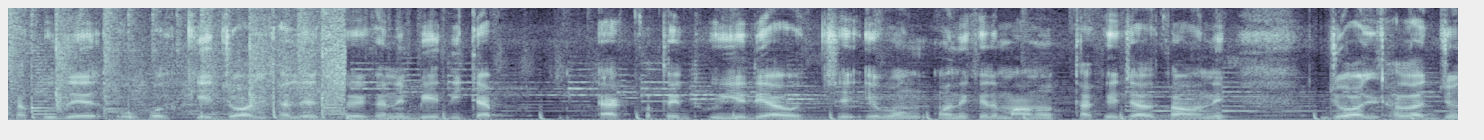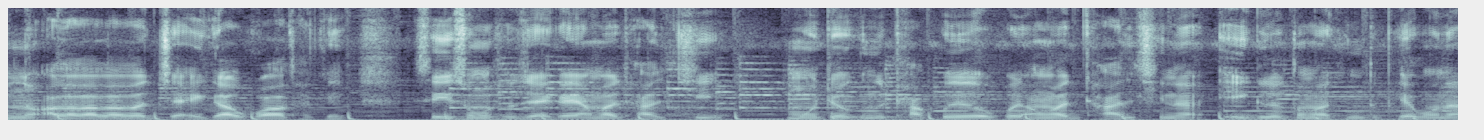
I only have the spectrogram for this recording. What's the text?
ঠাকুরের ওপর কে জল ঢালে? তো এখানে বেদিটা এক কথায় ধুইয়ে দেওয়া হচ্ছে এবং অনেকের মানত থাকে, যার কারণে জল ঢালার জন্য আলাদা আলাদা জায়গাও করা থাকে। সেই সমস্ত জায়গায় আমরা ঢালছি। মোটেও কিন্তু ঠাকুরের ওপর আমরা ঢালছি না এইগুলো তোমরা কিন্তু ভেবো না।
